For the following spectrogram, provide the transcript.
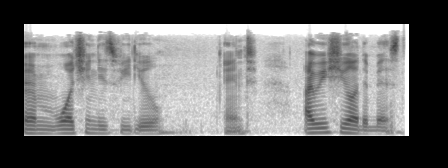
um watching this video and i wish you all the best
